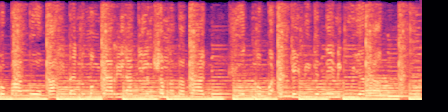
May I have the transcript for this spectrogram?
nagbabago Kahit anong mangyari lagi lang siya matatag. Cute, mabait, kaibigan din ni Kuya Rab.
